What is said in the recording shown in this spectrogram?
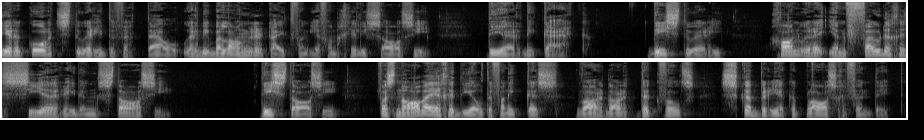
deur 'n kort storie te vertel oor die belangrikheid van evangelisasie deur die kerk. Die storie gaan oor 'n een eenvoudige see reddingsstasie. Die stasie was naby 'n gedeelte van die kus waar daar dikwels skipbreuke plaasgevind het.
